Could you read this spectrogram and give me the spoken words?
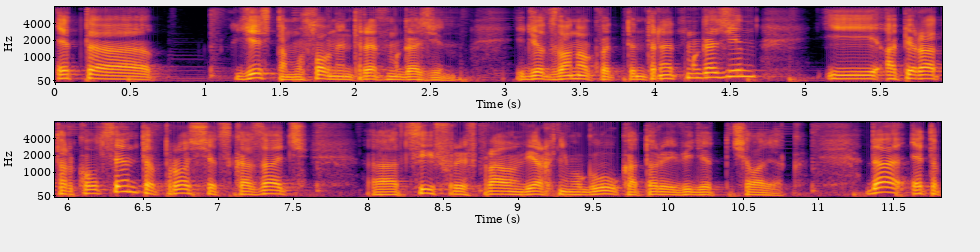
Это есть там условный интернет-магазин. Идет звонок в этот интернет-магазин, и оператор колл-центра просит сказать э, цифры в правом верхнем углу, которые видит человек. Да, это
